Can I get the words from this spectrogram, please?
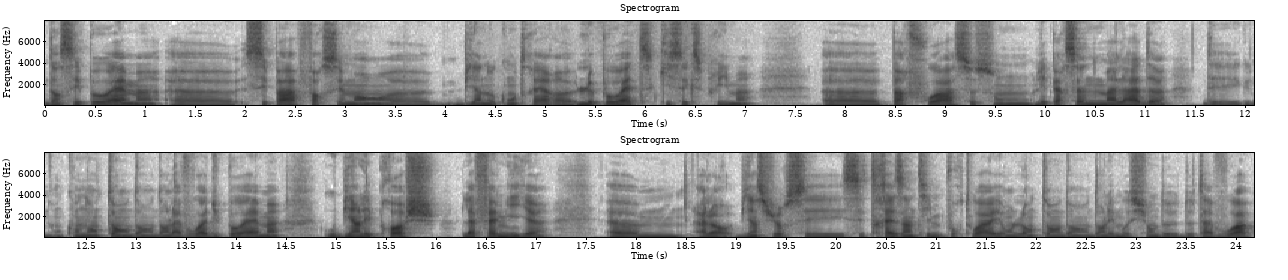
Dans ces poèmes, euh, c'est pas forcément, euh, bien au contraire, euh, le poète qui s'exprime. Euh, parfois, ce sont les personnes malades qu'on entend dans, la voix du poème, ou bien les proches, la famille. alors, bien sûr, c'est très intime pour toi et on l'entend dans, l'émotion de, ta voix,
